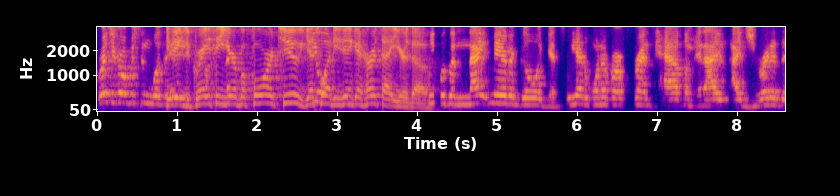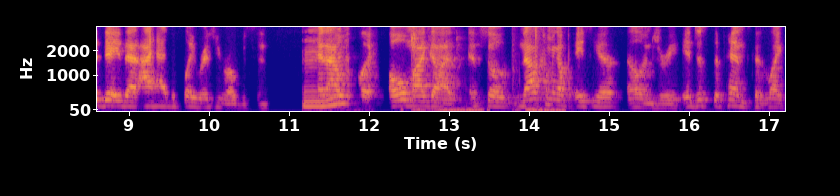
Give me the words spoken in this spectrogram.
Reggie Roberson was. He was great the year before too. Guess what? He didn't get hurt that year though. He was a nightmare to go against. We had one of our friends have him, and I I dreaded the day that I had to play Reggie Roberson, mm-hmm. and I mm-hmm. was like, oh my god. And so now coming up with ACL injury, it just depends because like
